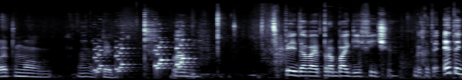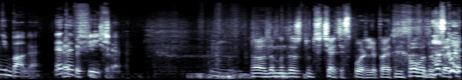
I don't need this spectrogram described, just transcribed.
поэтому. ну. Ладно. Теперь давай про баги и фичи. Как это? Это не бага, это, Это фича. фича. А, да мы даже тут в чате спорили по этому поводу, Насколько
